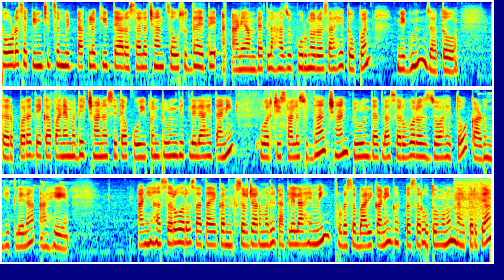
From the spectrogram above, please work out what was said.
थोडंसं किंचितचं मीठ टाकलं की त्या रसाला छान चवसुद्धा येते आणि आंब्यातला हा जो पूर्ण रस आहे तो पण निघून जातो. तर परत एका पाण्यामध्ये छान असे त्या कोई पण पिळून घेतलेल्या आहेत आणि वरची सालंसुद्धा छान पिळून त्यातला सर्व रस जो आहे तो काढून घेतलेला आहे. आणि हा सर्व रस आता एका मिक्सर जारमध्ये टाकलेला आहे मी. थोडंसं बारीक आणि घट्टसर होतो म्हणून नाहीतर त्या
